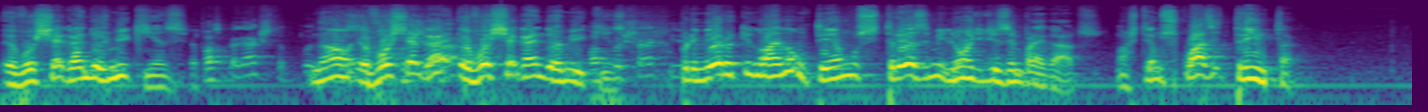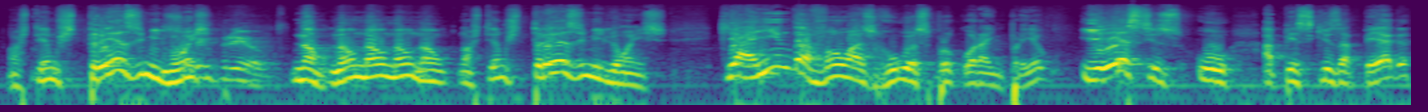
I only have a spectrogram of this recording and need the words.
Eu vou chegar em 2015. Eu posso pegar esta Não, eu vou chegar, eu vou chegar em 2015. Primeiro que nós não temos 13 milhões de desempregados. Nós temos quase 30. Nós temos 13 milhões. Subemprego. Não, não, não, não, não. Nós temos 13 milhões que ainda vão às ruas procurar emprego, e esses o, a pesquisa pega,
